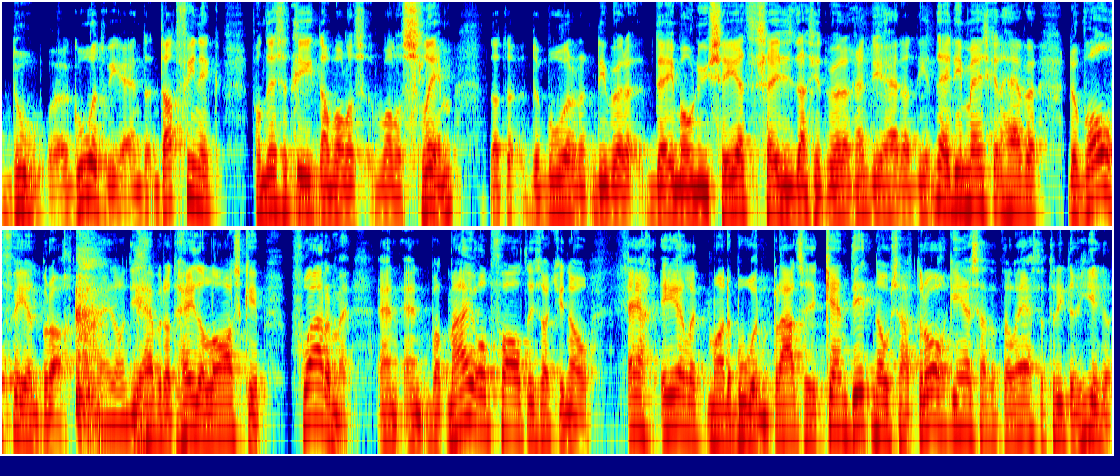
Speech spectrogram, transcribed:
doe eh, goed weer. En dat vind ik van deze tijd dan wel eens, wel eens slim. Dat de, boeren die worden demoniseerd, ze dat ze het die hebben, die, nee, die mensen hebben de wolveer gebracht in Nederland. Die hebben dat hele landschap vormen. En, en wat mij opvalt is dat je nou echt eerlijk maar de boeren praat. Ze ken dit nou zo teruggaan, zat het de laatste 30 jaar.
